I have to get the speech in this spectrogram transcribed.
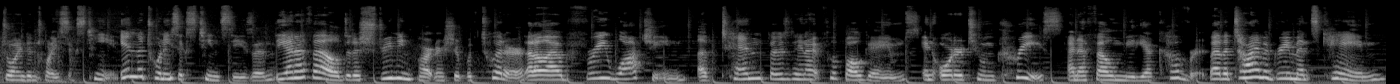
joined in 2016. In the 2016 season, the NFL did a streaming partnership with Twitter that allowed free watching of 10 Thursday night football games in order to increase NFL media coverage. By the time agreements came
